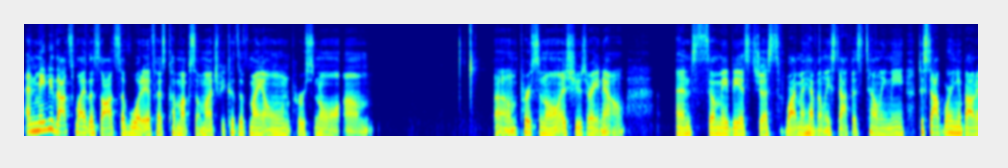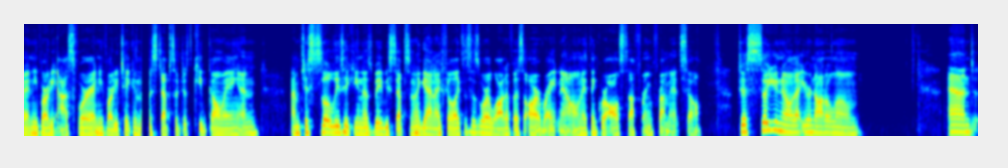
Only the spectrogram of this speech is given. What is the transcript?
and maybe that's why the thoughts of what if has come up so much because of my own personal um um personal issues right now. And so maybe it's just why my heavenly staff is telling me to stop worrying about it and you've already asked for it and you've already taken the steps so just keep going. And i'm just slowly taking those baby steps and again i feel like this is where a lot of us are right now and i think we're all suffering from it. So just so you know that you're not alone. And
